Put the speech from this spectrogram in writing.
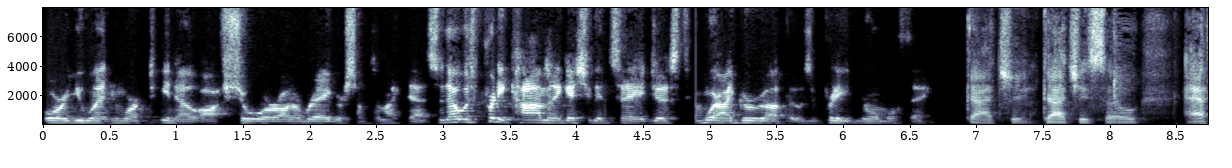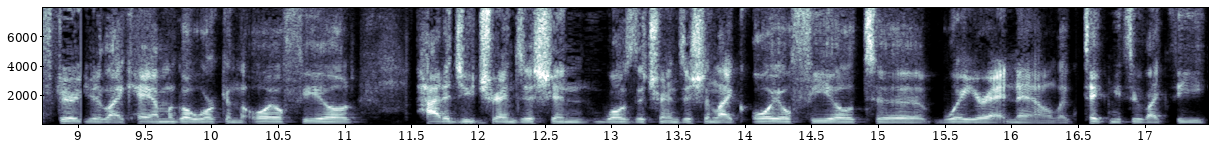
or you went and worked, you know, offshore on a rig or something like that. So that was pretty common, I guess you can say. Just where I grew up, it was a pretty normal thing. Got you. Got you. So after you're like, hey, I'm gonna go work in the oil field. How did you transition? What was the transition like oil field to where you're at now? Like take me through like the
